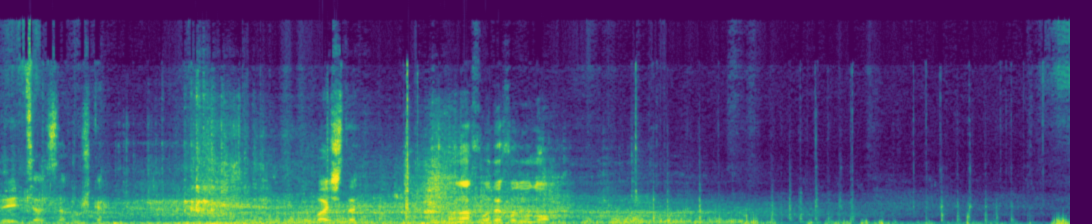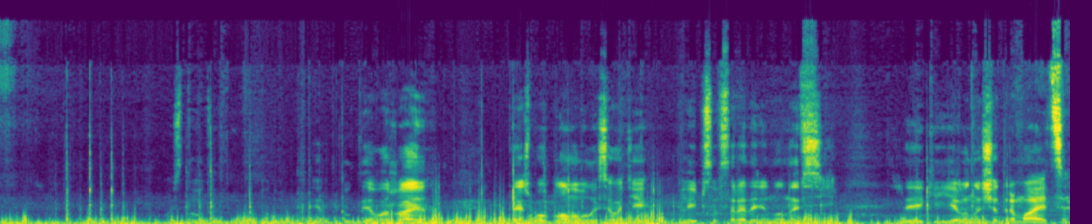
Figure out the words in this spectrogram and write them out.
дивіться ось заглушка. Бачите? Вона ходить ходуном. вибираю. Теж пообламувалися оті кліпси всередині, але не всі. Деякі є, воно ще тримається.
